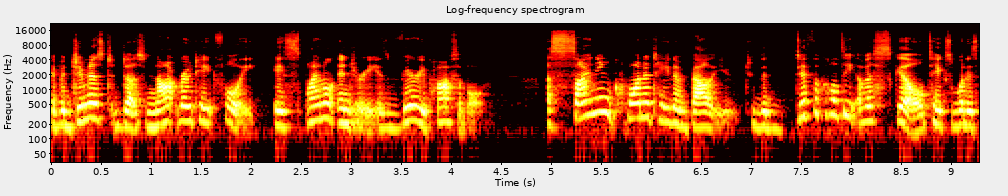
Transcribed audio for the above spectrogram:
If a gymnast does not rotate fully, a spinal injury is very possible. Assigning quantitative value to the difficulty of a skill takes what is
